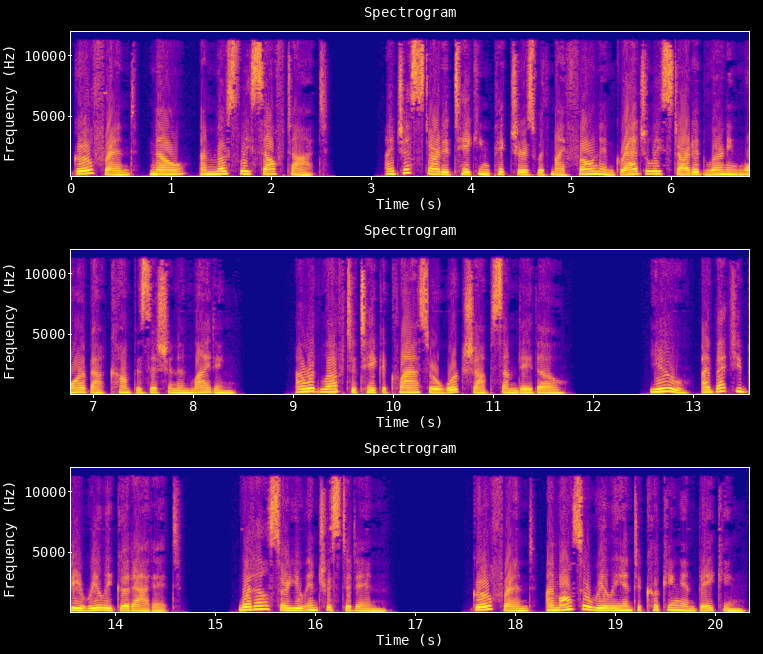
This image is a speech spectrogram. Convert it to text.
Girlfriend, no, I'm mostly self-taught. I just started taking pictures with my phone and gradually started learning more about composition and lighting. I would love to take a class or workshop someday though. You, I bet you'd be really good at it. What else are you interested in? Girlfriend, I'm also really into cooking and baking.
